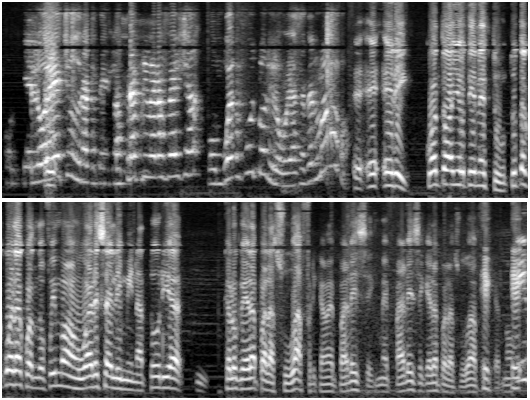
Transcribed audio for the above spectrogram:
porque lo he eh. hecho durante las tres primeras fechas con buen fútbol y lo voy a hacer de nuevo. Eh, eh, Eric, ¿cuántos años tienes tú? ¿Tú te acuerdas cuando fuimos a jugar esa eliminatoria? Creo que era para Sudáfrica, me parece, me parece que era para Sudáfrica, ¿no? Eh,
